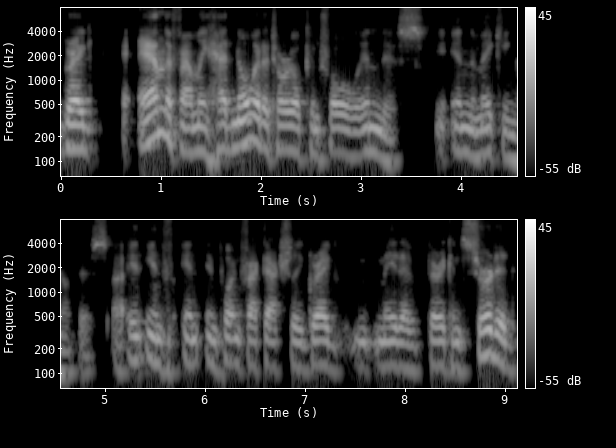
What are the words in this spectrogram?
Greg and the family had no editorial control in this, in the making of this. Uh, in, in, in, in point in fact, actually, Greg made a very concerted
